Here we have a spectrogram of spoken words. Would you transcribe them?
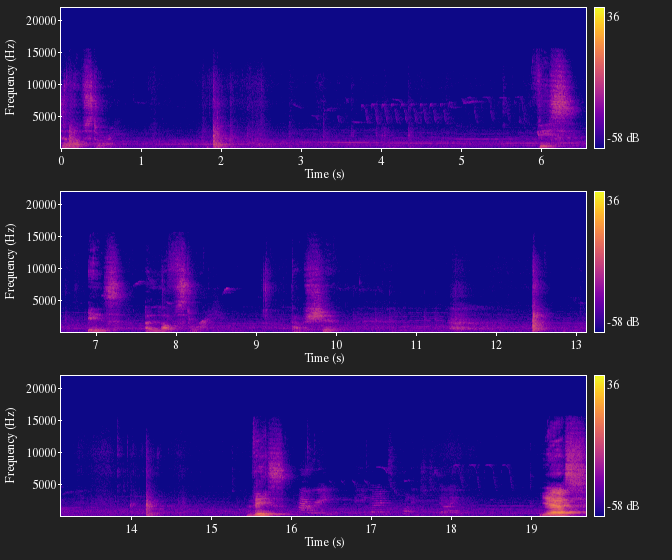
It's a love story. This is a love story. That was shit. This. Harry, yes.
